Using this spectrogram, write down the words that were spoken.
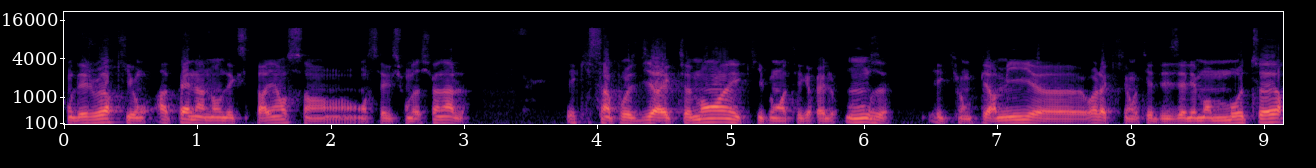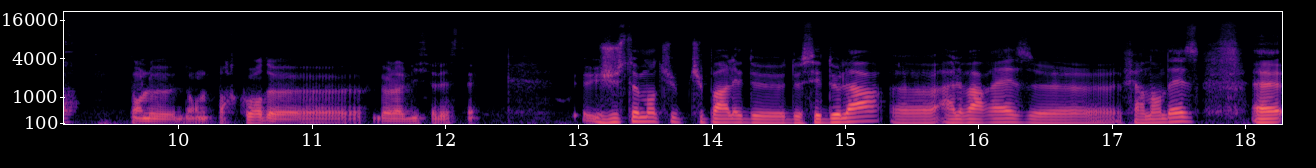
sont des joueurs qui ont à peine un an d'expérience en, sélection nationale et qui s'imposent directement et qui vont intégrer le 11 et qui ont permis, voilà, qui ont été des éléments moteurs dans le, dans le parcours de, de la vie céleste. Justement, tu, parlais de, ces deux-là, euh, Alvarez, euh, Fernandez. Euh,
